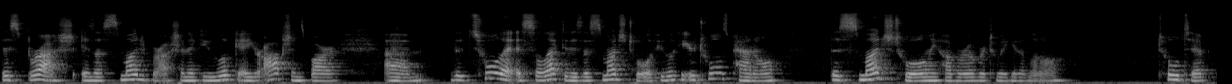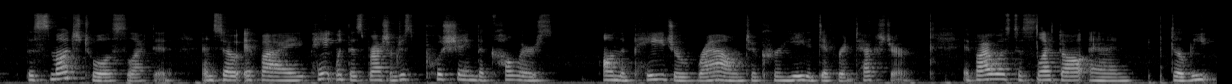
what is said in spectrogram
This brush is a smudge brush, and if you look at your options bar, um, the tool that is selected is the smudge tool. If you look at your tools panel, the smudge tool, let me hover over till we get a little tooltip, the smudge tool is selected. And so if I paint with this brush, I'm just pushing the colors on the page around to create a different texture. If I was to select all and delete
